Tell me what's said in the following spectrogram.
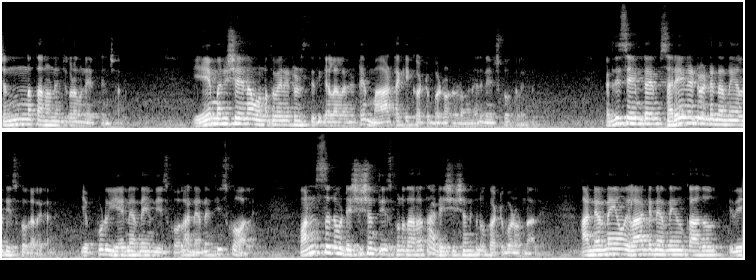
చిన్నతనం నుంచి కూడా మనం నేర్పించాలి. ఏ మనిషి అయినా ఉన్నతమైనటువంటి స్థితికి వెళ్ళాలంటే మాటకి కట్టుబడి ఉండడం అనేది నేర్చుకోగలగాలి. అట్ ది సేమ్ టైం సరైనటువంటి నిర్ణయాలు తీసుకోగలగాలి. ఎప్పుడు ఏ నిర్ణయం తీసుకోవాలో ఆ నిర్ణయం తీసుకోవాలి. వన్స్ నువ్వు డెసిషన్ తీసుకున్న తర్వాత ఆ డెసిషన్కి నువ్వు కట్టుబడి ఉండాలి. ఆ నిర్ణయం ఇలాంటి నిర్ణయం కాదు. ఇది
